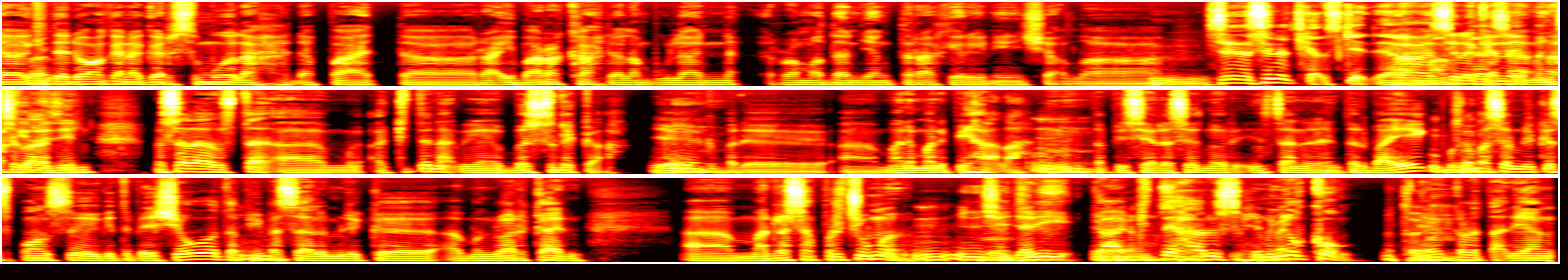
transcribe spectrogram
uh, kita doakan agar semualah dapat uh, raih barakah dalam bulan Ramadan yang terakhir ini insya-Allah. Hmm. Saya, saya nak cakap sikit ya. Maafkan silakan, saya Aziz. Din. Masalah Ustaz um, kita nak uh, bersedekah ya Ya. kepada uh, mana-mana pihak lah. Hmm. Tapi saya rasa Nur Instan adalah yang terbaik. Bukan pasal mereka sponsor kita punya show tapi pasal mereka uh, mengeluarkan uh, madrasah percuma. Hmm, Ya, inisiatif. jadi Ya, uh, ya, kita sangat harus hebat. menyokong. Betul. Ya, kalau tak ada yang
